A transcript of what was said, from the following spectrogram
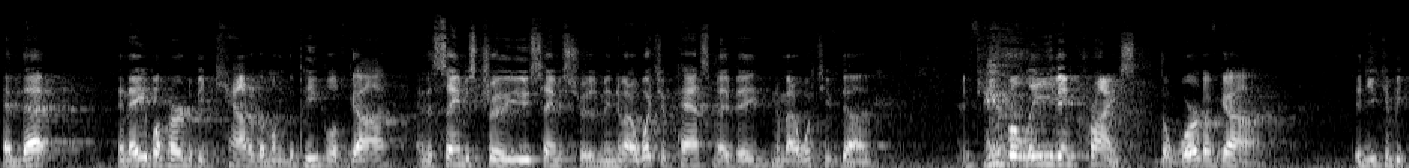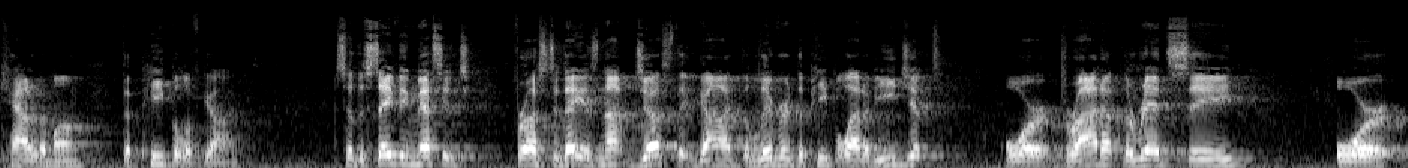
and that enabled her to be counted among the people of God. And the same is true of you, same is true of me. No matter what your past may be, no matter what you've done, if you believe in Christ, the Word of God, then you can be counted among the people of God. So the saving message for us today is not just that God delivered the people out of Egypt or dried up the Red Sea or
